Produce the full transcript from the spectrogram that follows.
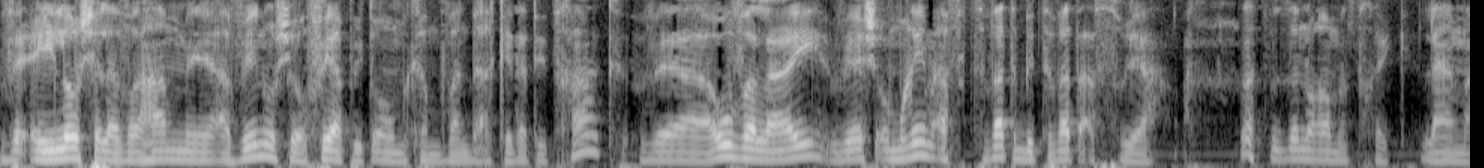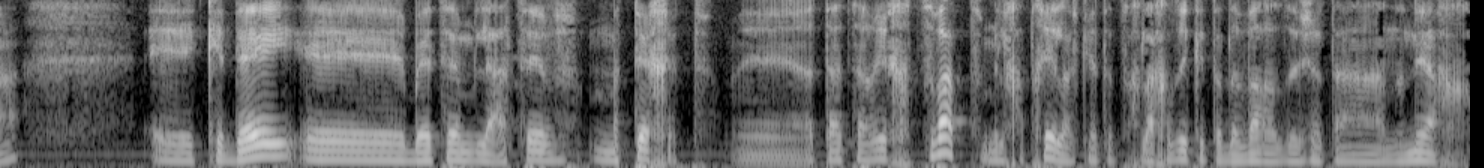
ואילו של אברהם אה, אבינו, שהופיע פתאום כמובן בעקדת יצחק, והאהוב עליי, ויש אומרים אף צבת בצבת עשויה. זה נורא מצחיק. למה? אה, כדי אה, בעצם לעצב מתכת. אתה צריך צבת מלכתחילה, כי אתה צריך להחזיק את הדבר הזה שאתה נניח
